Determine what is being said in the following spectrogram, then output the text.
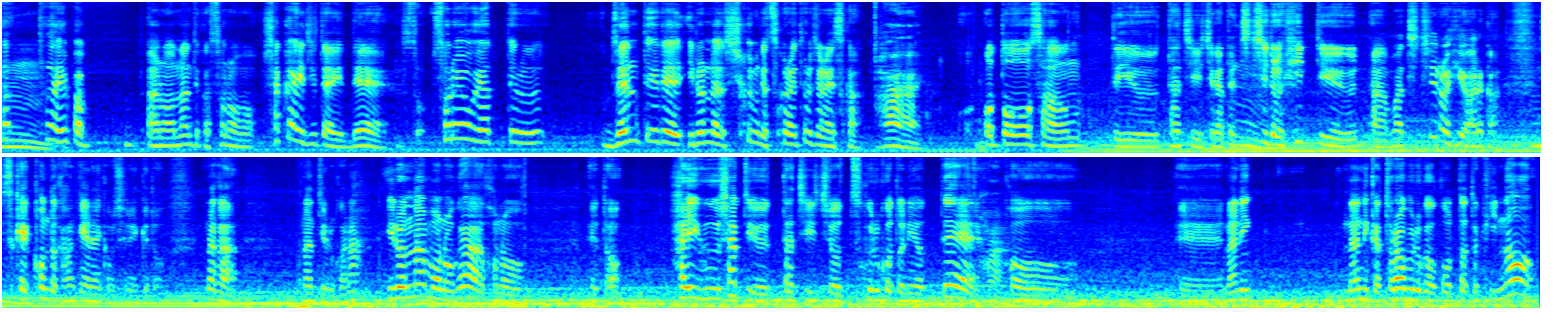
ただやっぱあのなんていうかその社会自体でそそれをやってる前提でいろんな仕組みが作られてるじゃないですか。はいはい。お父さんっていう立ち位置があって、うん。父の日っていうあ、まあ、父の日はあれか、結婚と関係ないかもしれないけどなんかなんていうのかな。いろんなものがこの、えっと、配偶者という立ち位置を作ることによって、はい。こう、えー何何かトラブルが起こった時の,、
